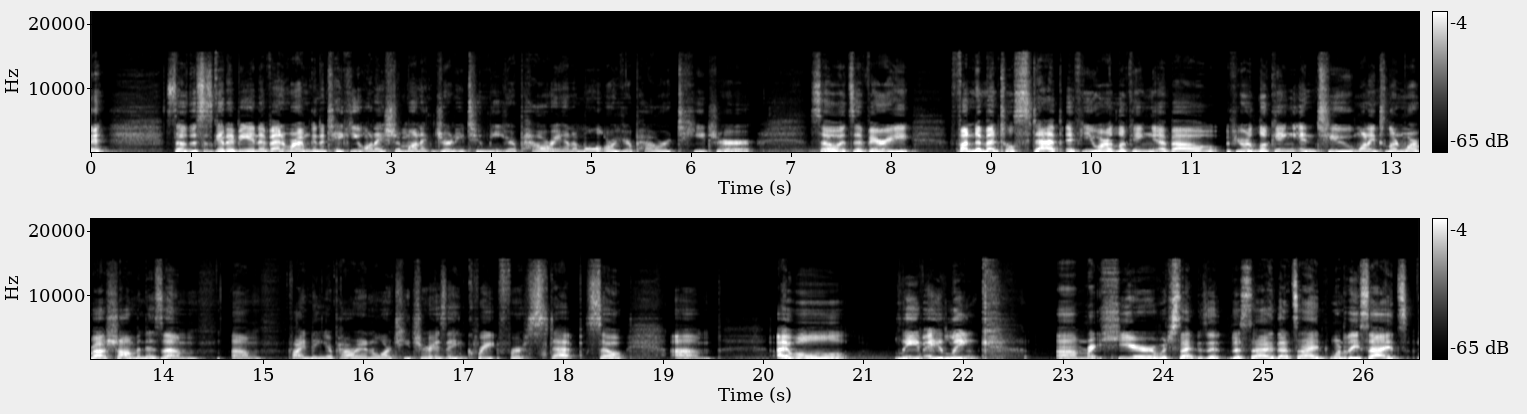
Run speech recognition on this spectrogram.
so, this is going to be an event where I'm going to take you on a shamanic journey to meet your power animal or your power teacher. So, it's a very fundamental step if you are looking about if you're looking into wanting to learn more about shamanism um, finding your power animal or teacher is a great first step so um, i will leave a link um, right here. Which side is it? This side, that side, one of these sides.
